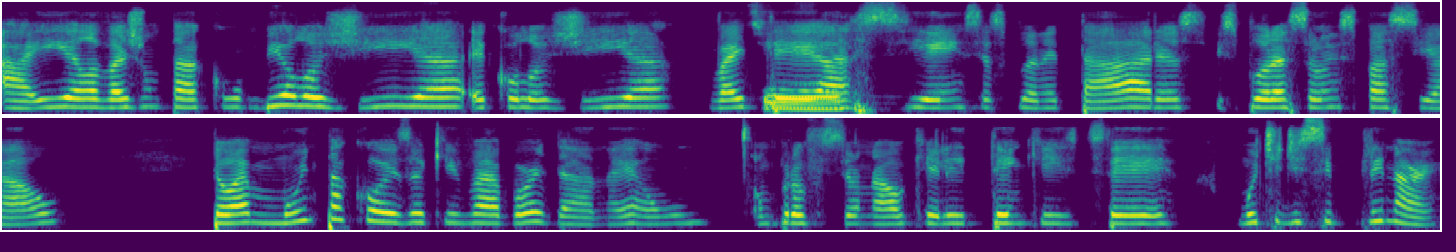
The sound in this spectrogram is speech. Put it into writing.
Aí ela vai juntar com biologia, ecologia, vai Sim. ter as ciências planetárias, exploração espacial. Então é muita coisa que vai abordar, né? Um, um profissional que ele tem que ser multidisciplinar.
